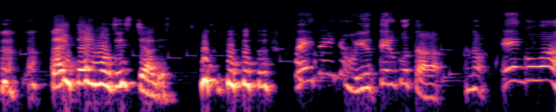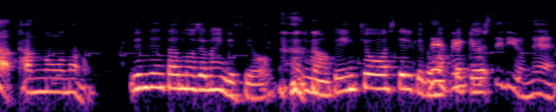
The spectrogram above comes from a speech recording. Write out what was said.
大体もうジェスチャーです。大体でも言ってることは、あの英語は堪能なの？全然堪能じゃないんですよ。今勉強はしてるけど、ね、全くしてるよね。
